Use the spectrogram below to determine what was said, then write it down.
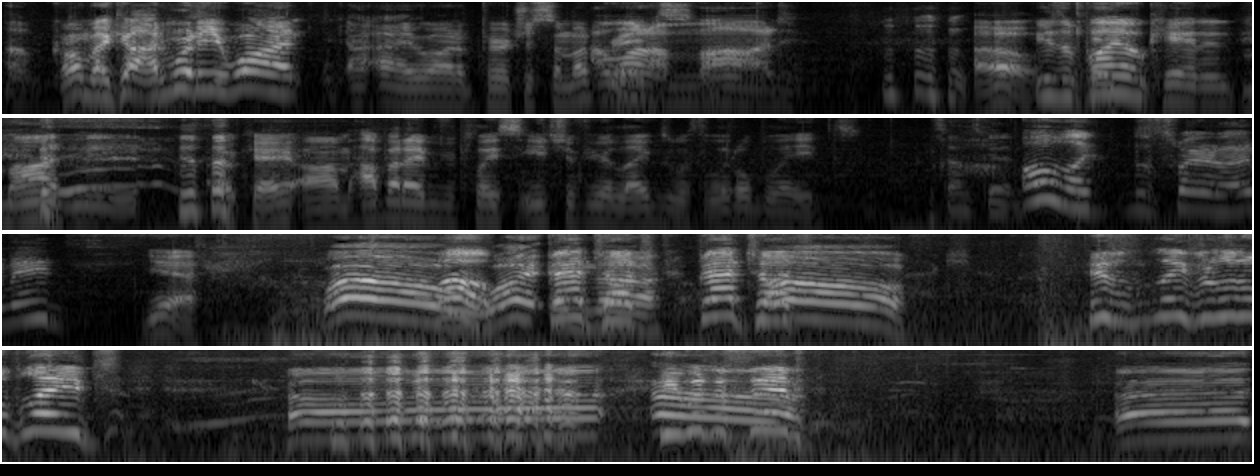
Upgrade oh my god, what do you want? I, I want to purchase some upgrades. I want a mod. Oh. He's a bio cannon. Mod me. okay, um, how about I replace each of your legs with little blades? Sounds good. Oh, like the spider that I made. Yeah. Whoa! Oh, what? bad the- touch! Bad touch! Oh! His legs are little blades. Uh, He was a Cid. Uh,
